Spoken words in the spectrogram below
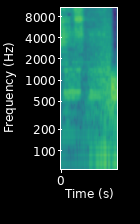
digital.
